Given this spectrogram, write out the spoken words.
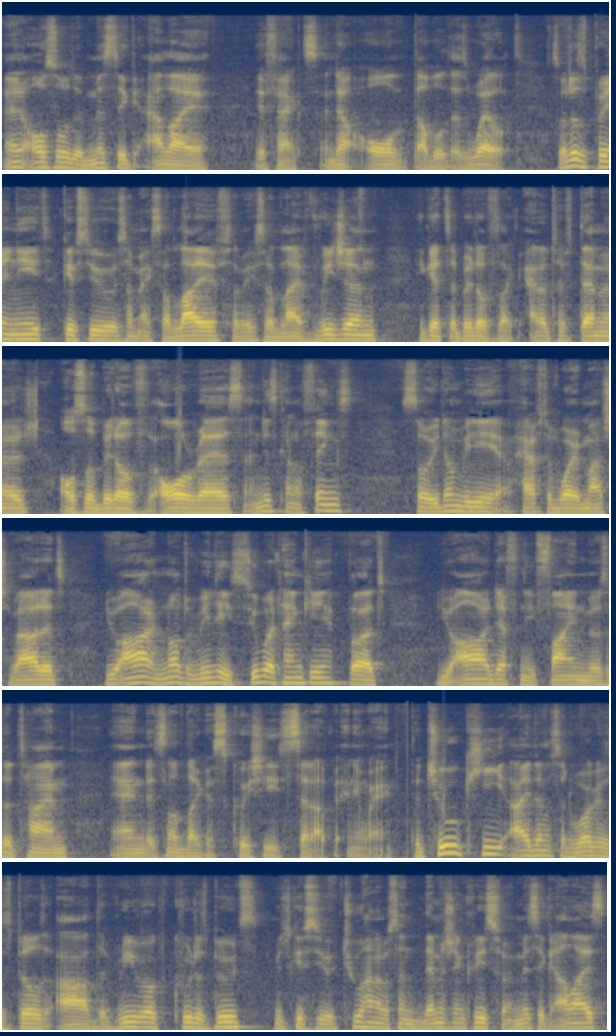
and also the mystic ally effects and they're all doubled as well. So this is pretty neat, gives you some extra life, some extra life regen, it gets a bit of like additive damage, also a bit of all res and these kind of things. So you don't really have to worry much about it. You are not really super tanky, but you are definitely fine most of the time and it's not like a squishy setup anyway. The two key items that work with this build are the reworked Crudest Boots, which gives you 200% damage increase for Mystic allies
